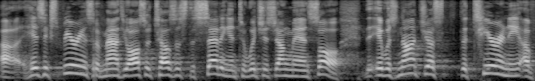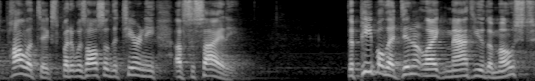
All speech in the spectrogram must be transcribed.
uh, his experience of Matthew also tells us the setting into which this young man saw. It was not just the tyranny of politics, but it was also the tyranny of society. The people that didn't like Matthew the most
